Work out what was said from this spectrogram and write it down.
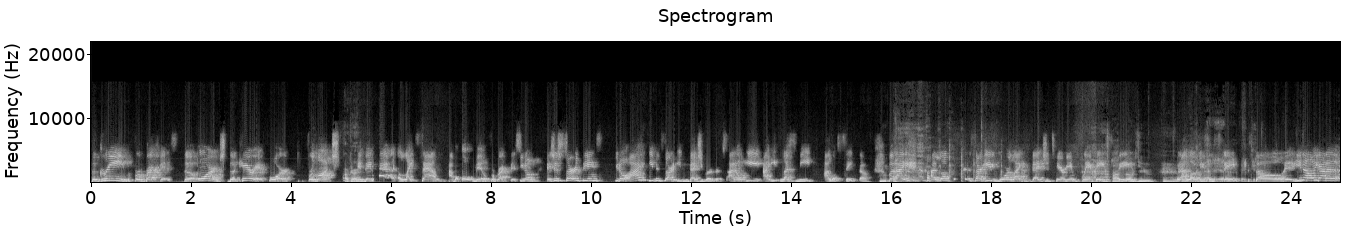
the green for breakfast, the orange, the carrot for for lunch, Okay. and then have like a light salad, have an oatmeal for breakfast. You know, it's just certain things. You know, I even started eating veggie burgers. I don't eat. I eat less meat. I love steak though, Hmm. but I I love to start eating more like vegetarian, plant based things. I love you. but I love me some steak. So you know, you gotta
